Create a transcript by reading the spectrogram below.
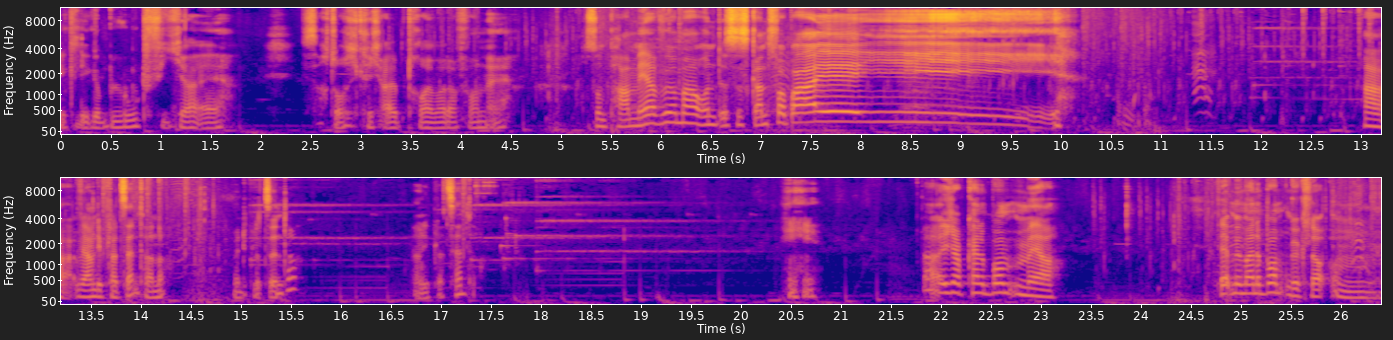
Eklige Blutviecher, ey. Ich sag doch, ich krieg Albträume davon, ey. So ein paar mehr Würmer und es ist ganz vorbei. Ah, wir haben die Plazenta, ne? Haben wir die Plazenta? Ja, die Plazenta. Hehe. ah, ich habe keine Bomben mehr. Wer hat mir meine Bomben geklaut? Hm.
